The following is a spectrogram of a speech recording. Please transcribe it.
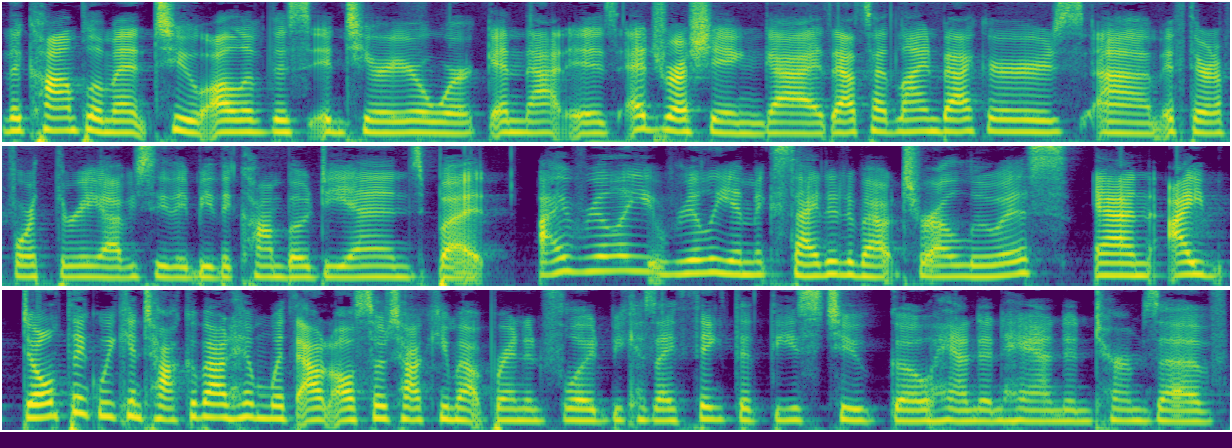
the complement to all of this interior work, and that is edge rushing guys, outside linebackers. Um, if they're in a four three, obviously they'd be the combo DNs, but I really, really am excited about Terrell Lewis. And I don't think we can talk about him without also talking about Brandon Floyd because I think that these two go hand in hand in terms of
